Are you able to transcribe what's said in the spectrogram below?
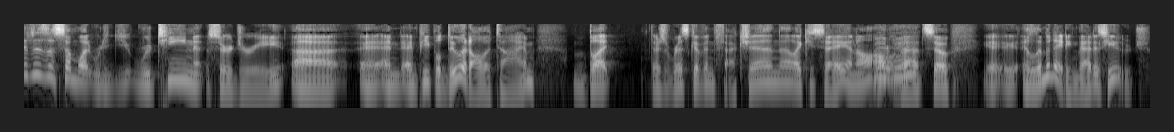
it is a somewhat routine surgery, uh, and and people do it all the time, but there's a risk of infection, uh, like you say, and all, all Mm-hmm. of that. So eliminating that is huge.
